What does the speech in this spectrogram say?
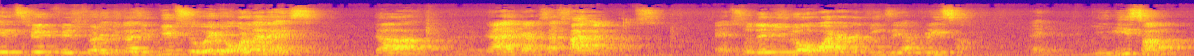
in string field theory because it gives you a way to organize the diagrams as five diagrams. Right? So then you know what are the things that you have to. You resum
